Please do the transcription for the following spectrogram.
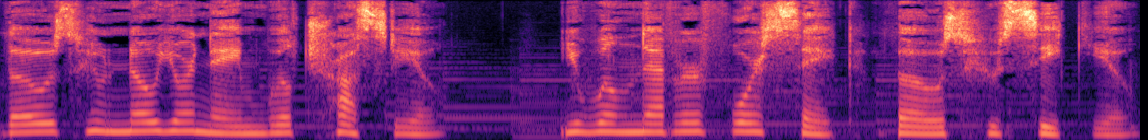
Those who know your name will trust you. You will never forsake those who seek you.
